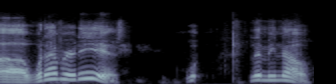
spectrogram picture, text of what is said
uh, whatever it is, let me know.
